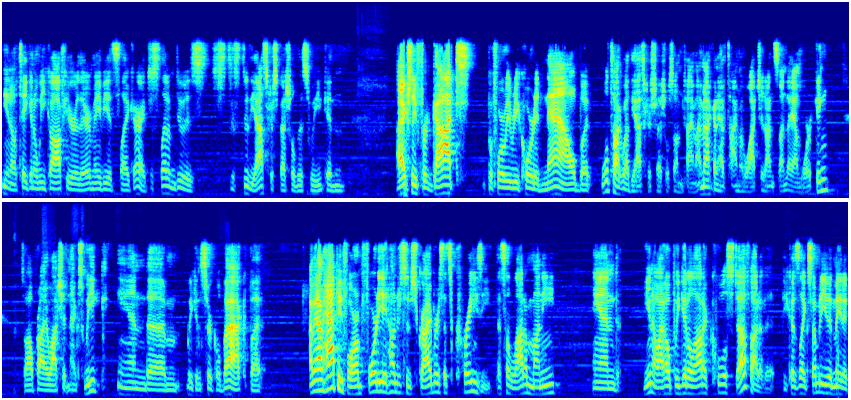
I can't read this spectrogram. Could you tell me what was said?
you know, taking a week off here or there, maybe it's like, all right, just let him do his, just, just do the Oscar special this week. And I actually forgot before we recorded now, but we'll talk about the Oscar special sometime. I'm not gonna have time to watch it on Sunday. I'm working, so I'll probably watch it next week, and um, we can circle back. But I mean, I'm happy for him. 4,800 subscribers. That's crazy. That's a lot of money, and you know, I hope we get a lot of cool stuff out of it because like somebody even made a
